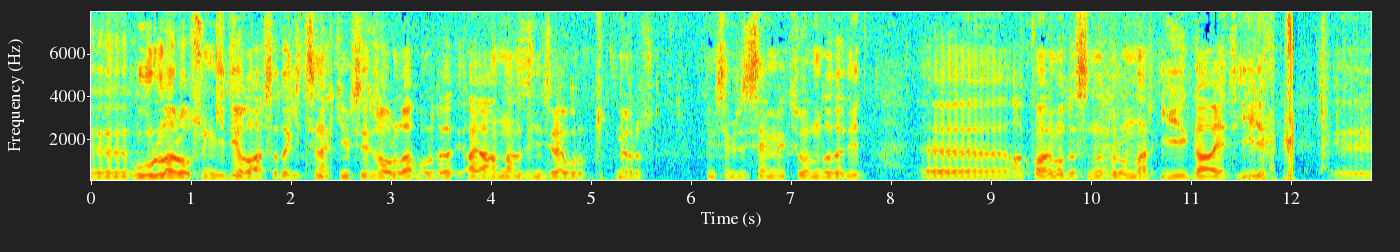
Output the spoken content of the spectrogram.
Ee, uğurlar olsun. Gidiyorlarsa da gitsinler. Kimseyi zorla burada ayağından zincire vurup tutmuyoruz. Kimse bizi sevmek zorunda da değil. Ee, akvaryum odasında durumlar iyi, gayet iyi. Ee,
